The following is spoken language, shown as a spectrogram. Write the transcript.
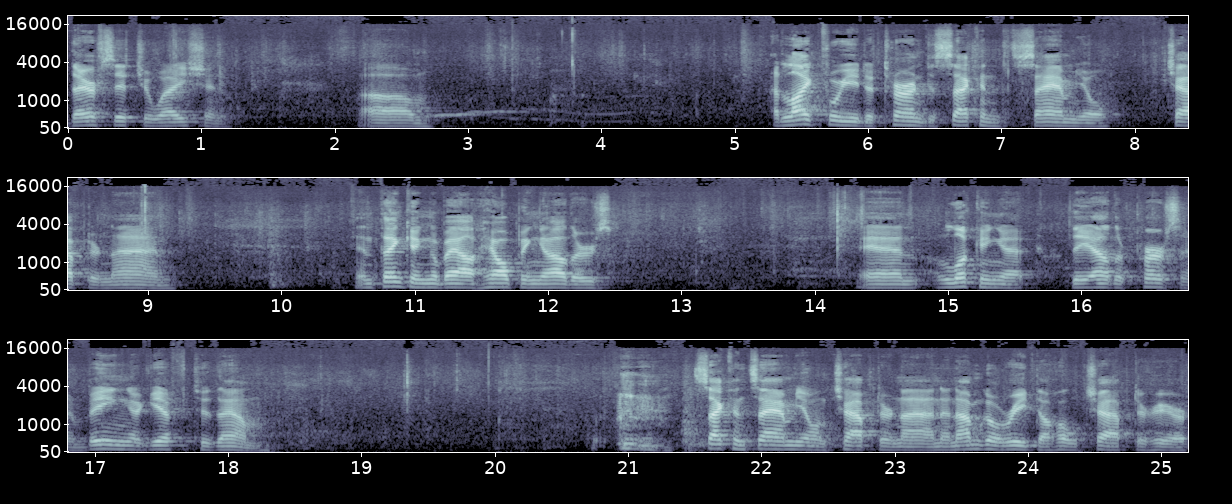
their situation? Um, I'd like for you to turn to 2 Samuel chapter 9 and thinking about helping others and looking at the other person, being a gift to them. 2 Samuel chapter 9, and I'm going to read the whole chapter here.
